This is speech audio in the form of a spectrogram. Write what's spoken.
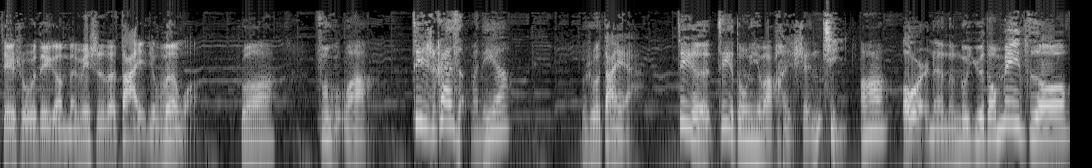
这时候，这个门卫室的大爷就问我说：“复古啊，这是干什么的呀？”我说：“大爷，这个这个东西吧，很神奇啊，偶尔呢能够约到妹子哦。”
